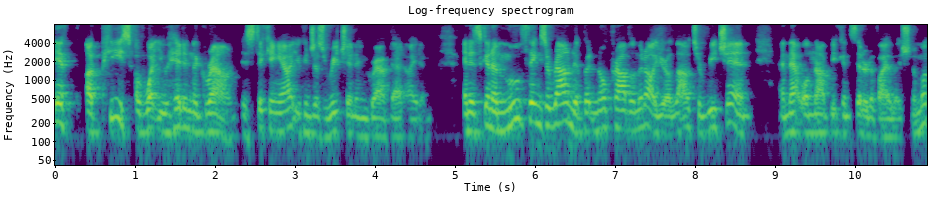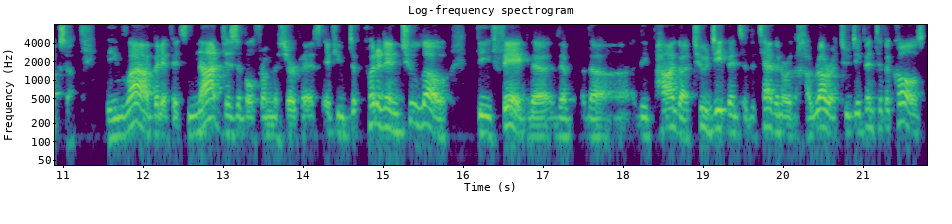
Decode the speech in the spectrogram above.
If a piece of what you hid in the ground is sticking out, you can just reach in and grab that item. And it's going to move things around it, but no problem at all. You're allowed to reach in, and that will not be considered a violation of muksa. But if it's not visible from the surface, if you put it in too low, the fig, the the the the paga too deep into the tevin or the charara too deep into the coals,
